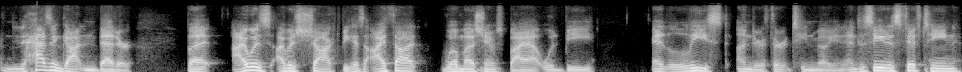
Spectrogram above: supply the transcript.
it hasn't gotten better. But I was I was shocked because I thought Will Muschamp's buyout would be at least under 13 million. And to see it as 15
